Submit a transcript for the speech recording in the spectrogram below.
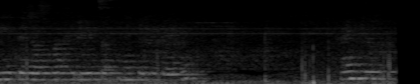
मी त्याच्यासोबत हिरवी चटणी केलेली आहे थँक्यू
